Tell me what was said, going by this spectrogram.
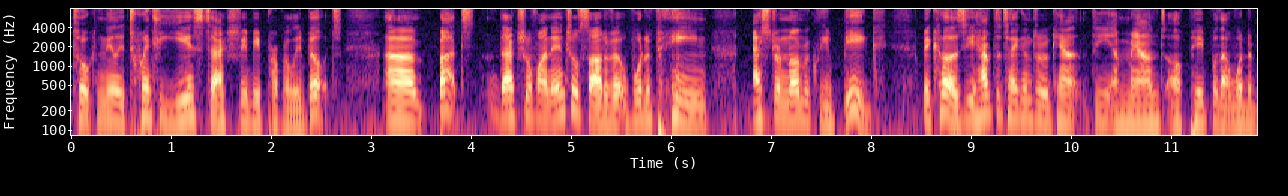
took nearly 20 years to actually be properly built. Um, but the actual financial side of it would have been astronomically big because you have to take into account the amount of people that would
